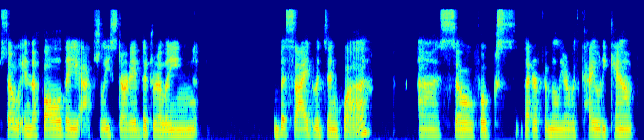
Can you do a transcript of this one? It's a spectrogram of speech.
so in the fall they actually started the drilling beside Wedzin-Kwa. Uh, so folks that are familiar with Coyote Camp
